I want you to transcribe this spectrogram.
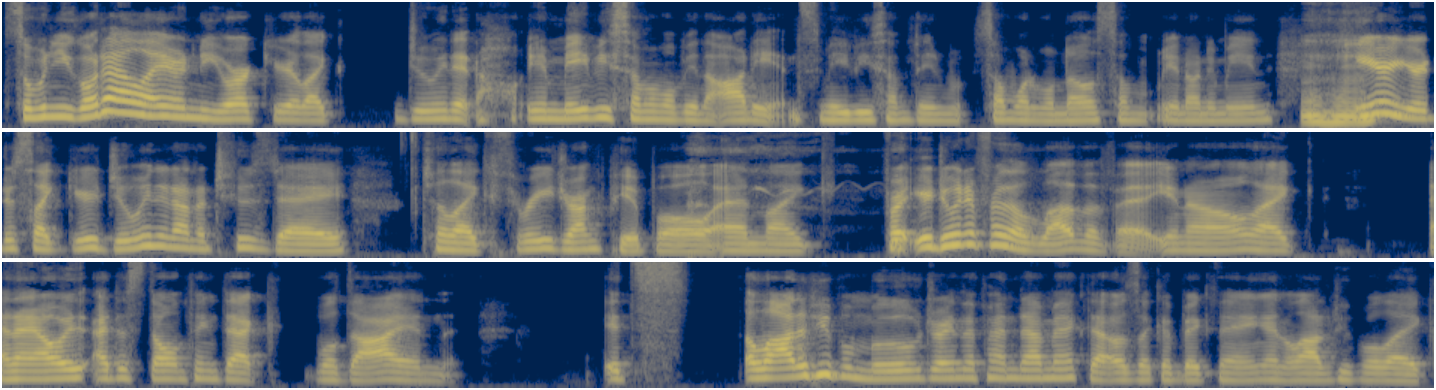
So when you go to LA or New York, you're like doing it. You know, maybe someone will be in the audience. Maybe something someone will know some. You know what I mean? Mm-hmm. Here, you're just like you're doing it on a Tuesday to like three drunk people, and like for you're doing it for the love of it, you know. Like, and I always I just don't think that will die, and it's a lot of people moved during the pandemic. That was like a big thing, and a lot of people like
